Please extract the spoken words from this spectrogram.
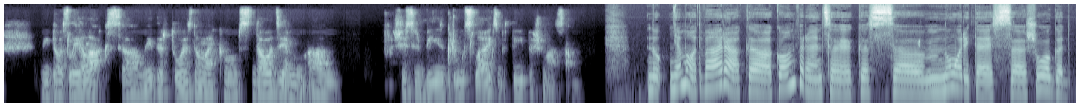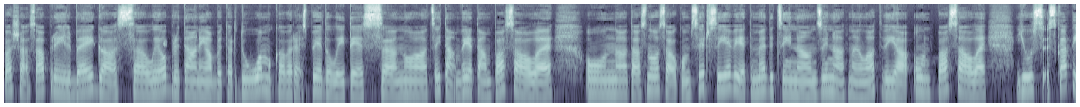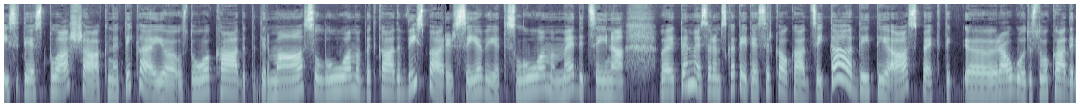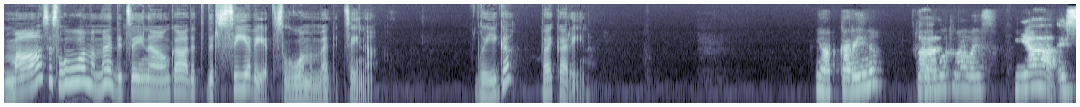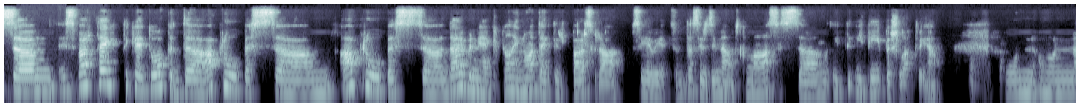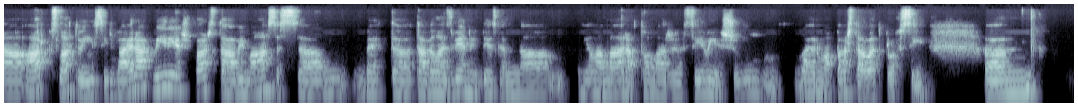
daudz lielāks. Līdz ar to es domāju, ka mums daudziem šis ir bijis grūts laiks, bet īpaši māsām. Nu, ņemot vērā, ka konference, kas um, noritēs uh, šogad pašās aprīļa beigās uh, Lielbritānijā, bet ar domu, ka varēs piedalīties uh, no citām vietām pasaulē, un tās nosaukums ir Sieviete medicīnā un zinātnē Latvijā un pasaulē, jūs skatīsieties plašāk ne tikai uz to, kāda tad ir māsu loma, bet kāda vispār ir sievietes loma medicīnā, vai te mēs varam skatīties, ir kaut kāda citādi tie aspekti, raugot uz to, kāda ir māsas loma medicīnā un kāda tad ir sievietes loma medicīnā? Līga vai Karina? Jā, Karina, tu varbūt vēlēsies. Jā, es, es varu teikt tikai to, ka aprūpes, aprūpes darbinieki pilnīgi noteikti ir pārsvarā sievietes. Tas ir zināms, ka māsas it, it īpaši Latvijā. Un, un ārpus Latvijas ir vairāk vīriešu pārstāvi māsas, bet tā vēl aizvien ir diezgan lielā mērā tomēr sieviešu vairumā pārstāvēta profesija.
